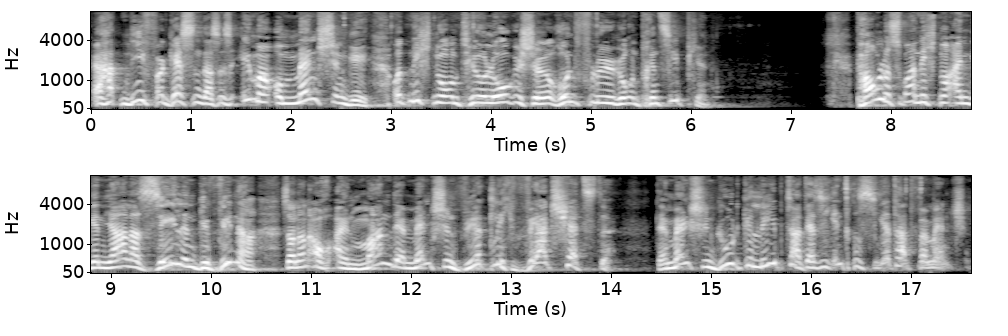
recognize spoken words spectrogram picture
Er hat nie vergessen, dass es immer um Menschen geht und nicht nur um theologische Rundflüge und Prinzipien. Paulus war nicht nur ein genialer Seelengewinner, sondern auch ein Mann, der Menschen wirklich wertschätzte, der Menschen gut geliebt hat, der sich interessiert hat für Menschen.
